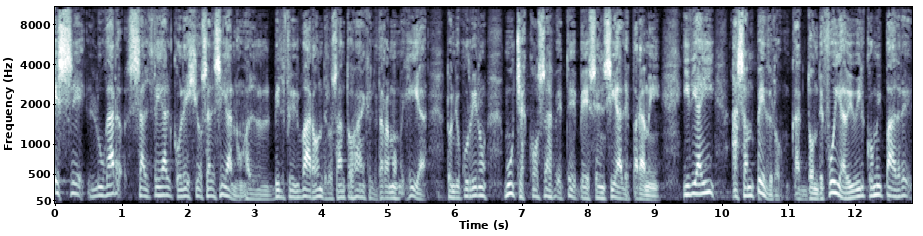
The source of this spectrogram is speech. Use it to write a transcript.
ese lugar salté al colegio salesiano, al Bilfield Baron de los Santos Ángeles de Ramos Mejía, donde ocurrieron muchas cosas esenciales para mí. Y de ahí a San Pedro, donde fui a vivir con mi padre,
